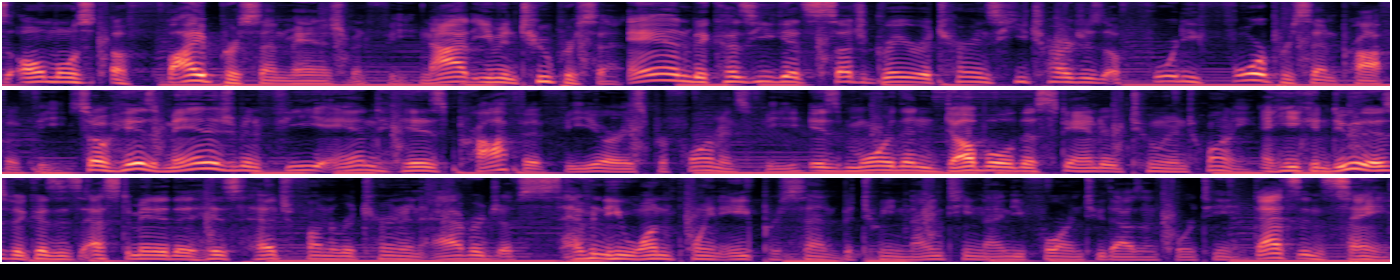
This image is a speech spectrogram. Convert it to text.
that's almost a 5% management fee, not even 2%. And because he gets such great returns, he charges a 44% profit fee. So his management fee and his profit fee or his performance fee is more than double the standard 2 and 20. And he can do this because it's estimated that his hedge fund returned an average of 71.8% between 1994 and 2014. That's insane.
